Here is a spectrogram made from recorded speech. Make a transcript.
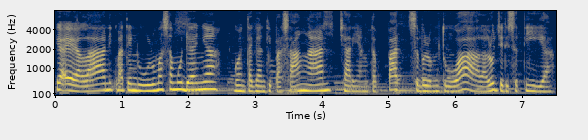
Ya elah, nikmatin dulu masa mudanya, gonta-ganti pasangan, cari yang tepat sebelum tua, lalu jadi setia.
